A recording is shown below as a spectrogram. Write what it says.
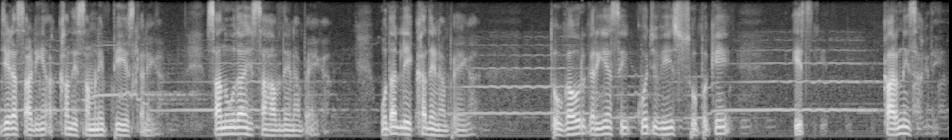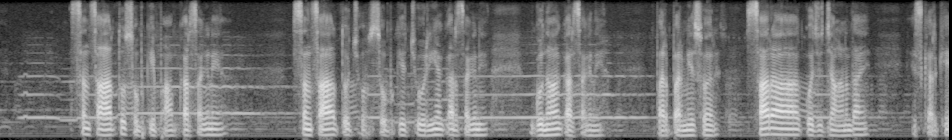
ਜਿਹੜਾ ਸਾਡੀਆਂ ਅੱਖਾਂ ਦੇ ਸਾਹਮਣੇ ਪੇਸ਼ ਕਰੇਗਾ। ਸਾਨੂੰ ਉਹਦਾ ਹਿਸਾਬ ਦੇਣਾ ਪਏਗਾ। ਉਹਦਾ ਲੇਖਾ ਦੇਣਾ ਪਏਗਾ। ਤੋ ਗੌਰ ਕਰੀਏ ਅਸੀਂ ਕੁਝ ਵੀ ਛੁਪ ਕੇ ਇਸ ਕਰ ਨਹੀਂ ਸਕਦੇ। ਸੰਸਾਰ ਤੋਂ ਛੁਪ ਕੇ ਪਾਪ ਕਰ ਸਕਦੇ ਹਾਂ। ਸੰਸਾਰ ਤੋਂ ਚੁ- ਛੁਪ ਕੇ ਚੋਰੀਆਂ ਕਰ ਸਕਦੇ ਗੁਨਾਹ ਕਰ ਸਕਦੇ ਹਾਂ। ਪਰ ਪਰਮੇਸ਼ਵਰ ਸਾਰਾ ਕੁਝ ਜਾਣਦਾ ਹੈ। ਇਸ ਕਰਕੇ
